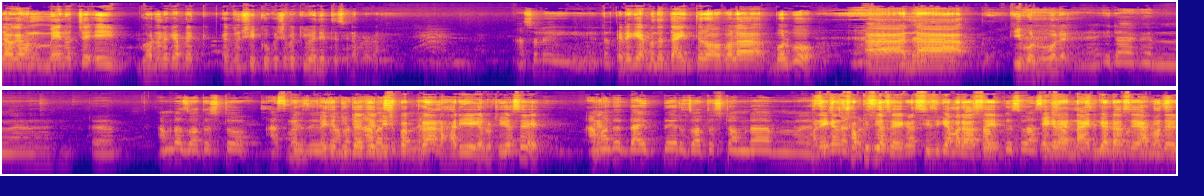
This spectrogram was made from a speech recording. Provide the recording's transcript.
যাক এখন মেন হচ্ছে এই ঘটনাটাকে আপনি একজন শিক্ষক হিসেবে কীভাবে দেখতেছেন আপনারা? আসলে এটা এটা কি আপনাদের দায়িত্বের অবহেলা বলব? আহ, না কি বলব বলেন? হ্যাঁ, এটা আমরা যথেষ্ট আজকে মানে যেহেতু এই যে দুটা যে নিষ্পাপ প্রাণ হারিয়ে গেল ঠিক আছে? আমাদের দায়িত্বের যথেষ্ট আমরা মানে এখানে সবকিছু আছে এখানে সিসি ক্যামেরা আছে এখানে নাইট গার্ড আছে আমাদের আপনাদের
